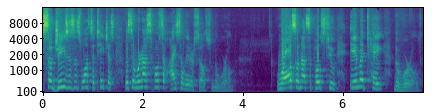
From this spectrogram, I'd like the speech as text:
so Jesus wants to teach us listen, we're not supposed to isolate ourselves from the world. We're also not supposed to imitate the world.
